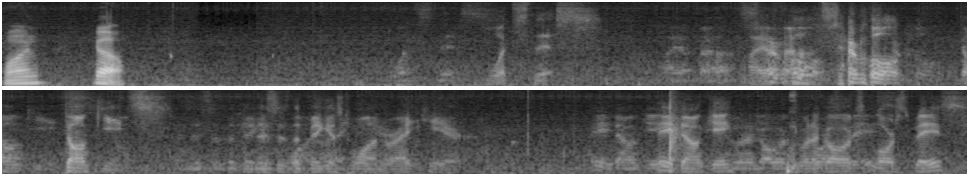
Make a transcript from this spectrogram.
one, go. What's this? What's this? I have found I have several found several donkeys. donkeys. And this is the biggest And this is the one biggest right one here. right here. Hey, donkey. Hey, donkey. You wanna go You wanna explore go space? explore space?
